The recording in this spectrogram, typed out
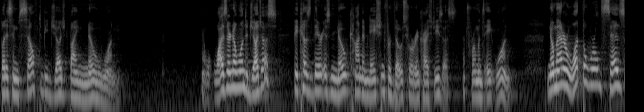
but is himself to be judged by no one. Now, why is there no one to judge us? Because there is no condemnation for those who are in Christ Jesus. That's Romans 8 1. No matter what the world says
